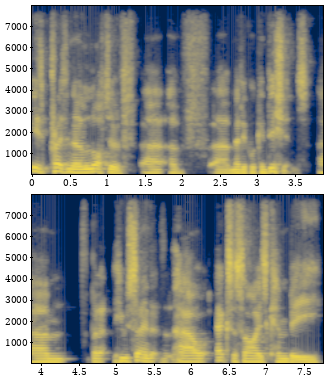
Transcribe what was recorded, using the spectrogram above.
is present in a lot of uh, of uh, medical conditions. Um, but he was saying that how exercise can be,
